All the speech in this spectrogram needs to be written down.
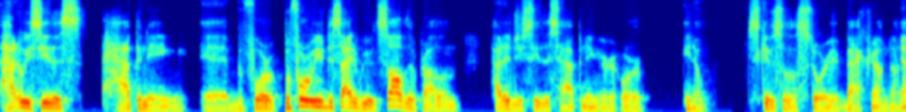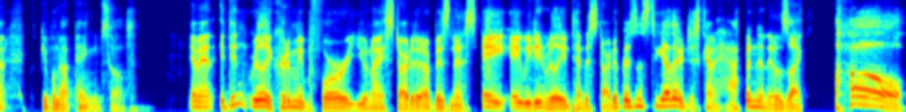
How do we see this happening uh, before before we decided we would solve the problem? How did you see this happening, or or you know, just give us a little story, background on yeah. people not paying themselves. Yeah, man. It didn't really occur to me before you and I started our business. A, a, we didn't really intend to start a business together. It just kind of happened, and it was like, oh,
